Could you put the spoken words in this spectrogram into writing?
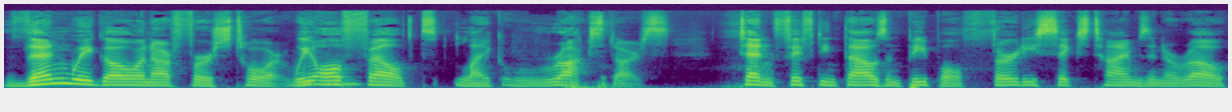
Then we go on our first tour. We all Mhm. felt like rock stars. 10, 15,000 people, 36 times in a row.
